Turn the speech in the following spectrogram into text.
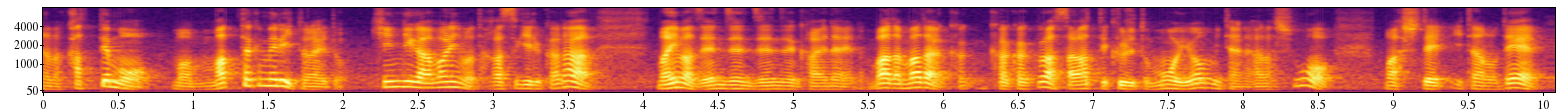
あの買っても、まあ、全くメリットないと。金利があまりにも高すぎるから、まあ、今全然全然買えないまだまだ価格は下がってくると思うよみたいな話を、まあ、していたので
